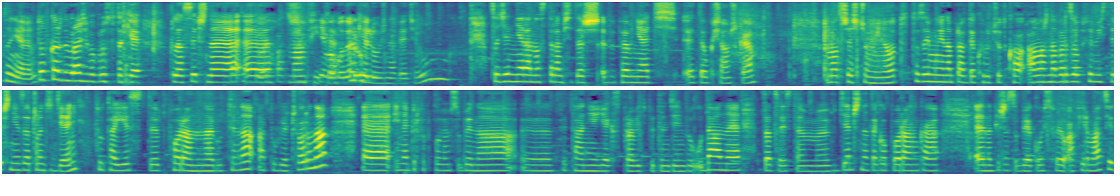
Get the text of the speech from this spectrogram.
to nie wiem. To w każdym razie po prostu takie klasyczne e, patrz, mam nie fity. ma modelu. Takie luźne, wiecie. Uuu. Codziennie rano staram się też wypełniać e, tę książkę. Od 6 minut. To zajmuje naprawdę króciutko, a można bardzo optymistycznie zacząć dzień. Tutaj jest e, poranna rutyna, a tu wieczorna. E, I najpierw odpowiem sobie na e, pytanie, jak sprawić, by ten dzień był udany, za co jestem wdzięczna tego poranka. E, napiszę sobie jakąś swoją afirmację.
